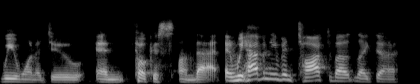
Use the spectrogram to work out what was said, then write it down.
we want to do and focus on that. And we haven't even talked about like the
